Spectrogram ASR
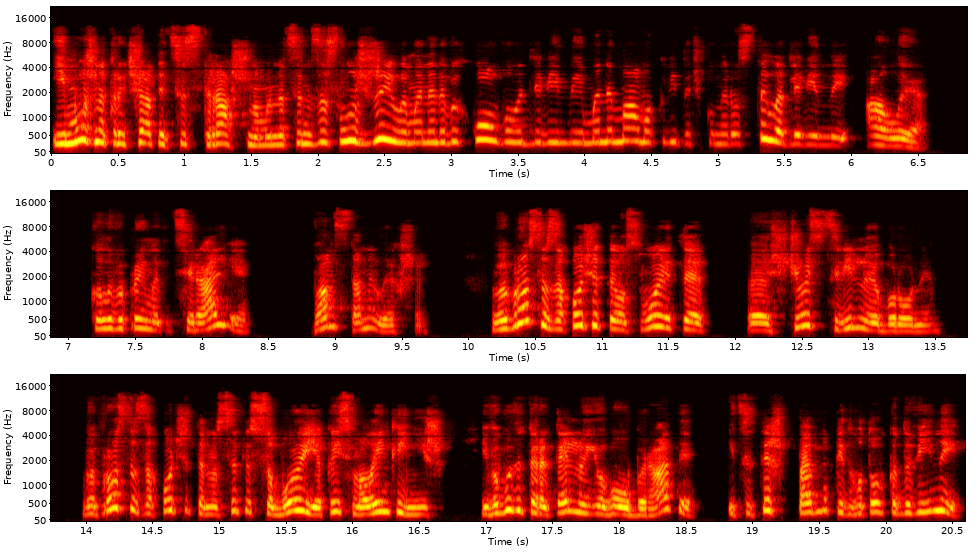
І можна кричати: це страшно, ми на це не заслужили, мене не виховували для війни, мене мама квіточку не ростила для війни. Але коли ви приймете ці реалії, вам стане легше. Ви просто захочете освоїти е, щось з цивільної оборони. Ви просто захочете носити з собою якийсь маленький ніж, і ви будете ретельно його обирати, і це теж певна підготовка до війни.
